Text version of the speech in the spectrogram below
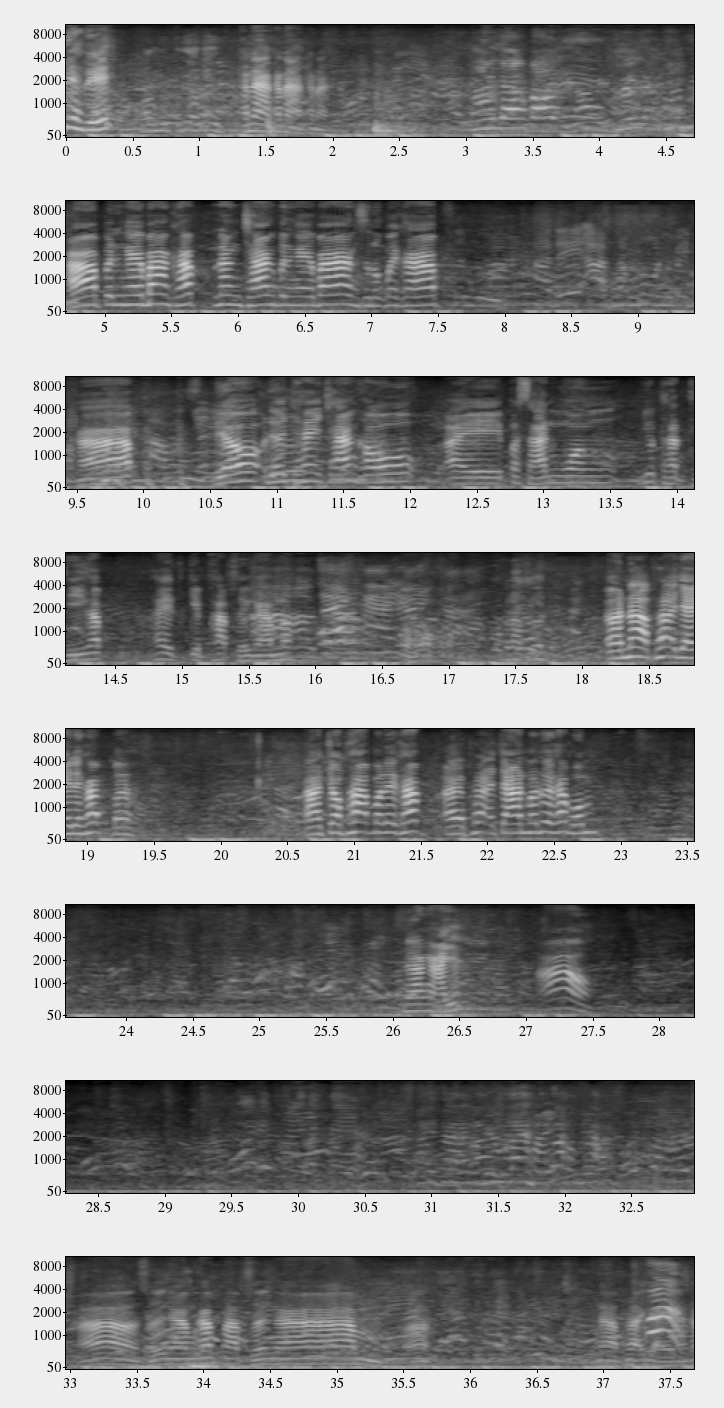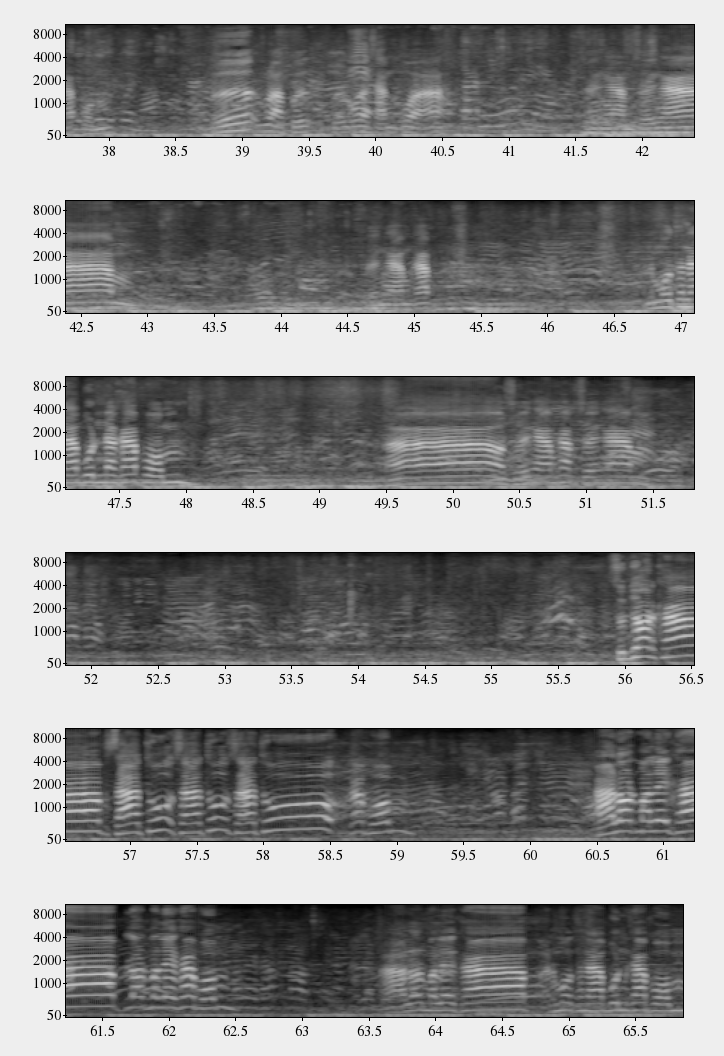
เรียกสิขนาดขนาดขนาดอ่าเป็นไงบ้างครับ นั่งช้างเป็นไงบ้างสนุกไหมครับได้อาบน้ำมนต์ไปนิดครับ เดี๋ยวเดี๋ยวจะให้ช้างเขาไอประสานงวงยุทธหัตถีครับ ให้เก็บภาพสวยงามเนาะได้ค่ะโอ้โหเออหน้าพระใหญ่เลยครับมาอ่าเจ้าภาพมาเลยครับไอ้พระอาจารย์มาด้วยครับผมนางไงยะ อ้าวอ้าวสวยงามครับภาพสวยงามอะหน้าพระใหญ่นะครับผมเออรู้ว่าเปิดเปิดว่าสามกว่าอะสวยงามสวยงามสวยงามครับนโมทนาบุญนะครับผมอ้าวสวยงามครับสวยงาม สุดยอดครับ สาธุ สาธุ สาธุครับผม อ่ารถมาเลยครับรถมาเลยครับผม อ่ารถมาเลยครับ อนุโมทนาบุญครับผม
